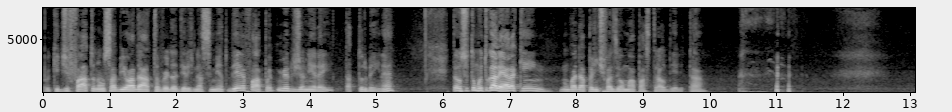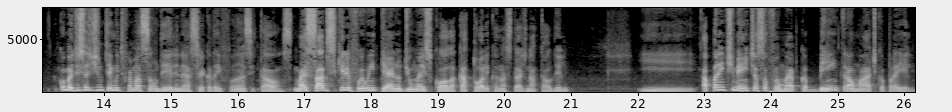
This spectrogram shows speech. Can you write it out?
Porque de fato não sabiam a data verdadeira de nascimento dele. É falar, põe 1 de janeiro aí, tá tudo bem, né? Então eu sinto muito, galera, quem não vai dar pra gente fazer o mapa astral dele, tá? Como eu disse, a gente não tem muita informação dele, né, acerca da infância e tal. Mas sabe-se que ele foi o interno de uma escola católica na cidade natal dele. E aparentemente essa foi uma época bem traumática para ele.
